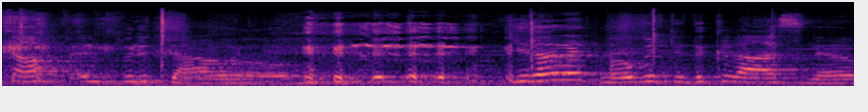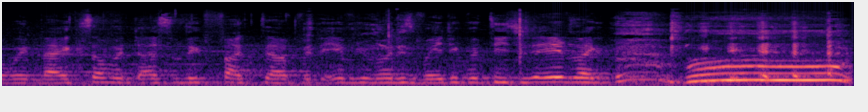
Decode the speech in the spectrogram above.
stop and put it down. You know that moment in the class, no, when like someone does something fucked up and everybody's waiting for teacher, and like, ooh,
